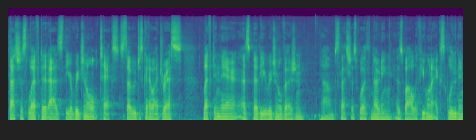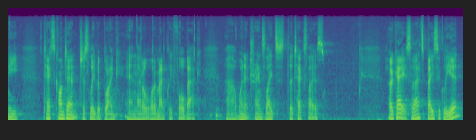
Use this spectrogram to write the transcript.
that's just left it as the original text. So we just got our address left in there as per the original version. Um, so that's just worth noting as well. If you want to exclude any text content, just leave it blank and that'll automatically fall back uh, when it translates the text layers. Okay, so that's basically it.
